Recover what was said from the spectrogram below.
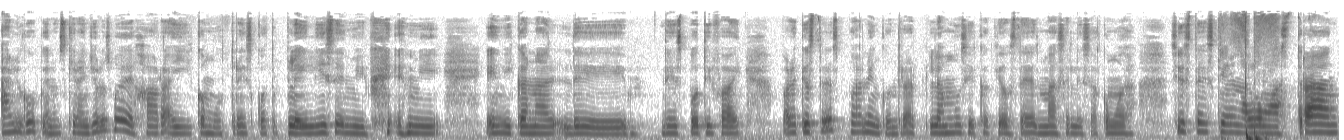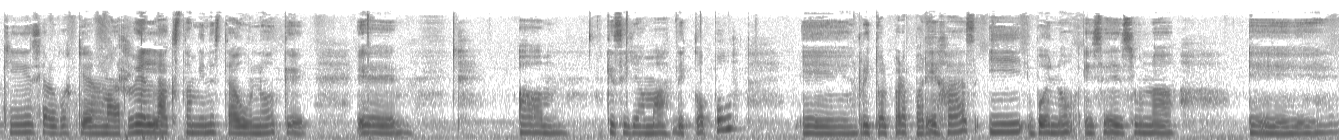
algo que nos quieran. Yo les voy a dejar ahí como tres, cuatro playlists en mi, en mi en mi canal de, de Spotify para que ustedes puedan encontrar la música que a ustedes más se les acomoda. Si ustedes quieren algo más tranqui, si algo quieren más relax, también está uno que, eh, um, que se llama The Couple. eh, ritual para parejas y bueno, esa es una eh,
